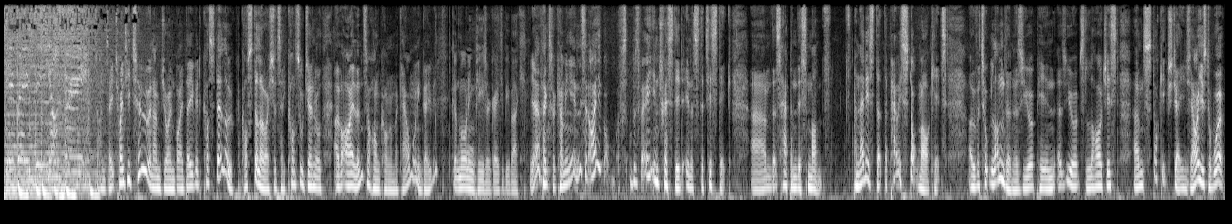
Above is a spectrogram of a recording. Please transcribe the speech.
Money Talk on RTHK Radio 3. Time It's 8.22 and I'm joined by David Costello. Costello, I should say, Consul General of Ireland to Hong Kong and Macau. Morning, David. Good morning, Peter. Great to be back. Yeah, thanks for coming in. Listen, I was very interested in a statistic um, that's happened this month. And that is that the Paris stock market overtook London as European as Europe's largest um, stock exchange. Now, I used to work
